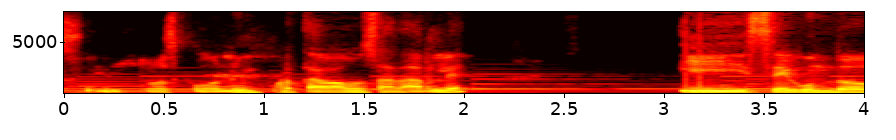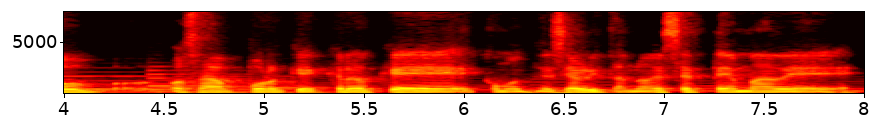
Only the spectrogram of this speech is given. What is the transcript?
dijimos como no importa, vamos a darle. Y segundo, o sea, porque creo que, como te decía ahorita, ¿no? Ese tema de,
